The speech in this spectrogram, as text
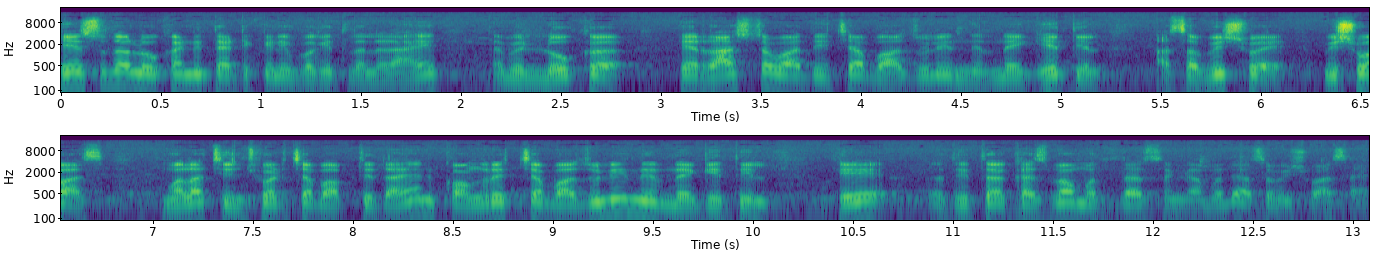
हे सुद्धा लोकांनी त्या ठिकाणी बघितलेलं आहे. त्यामुळे लोक हे राष्ट्रवादीच्या बाजूने निर्णय घेतील असा विश्व आहे विश्वास मला चिंचवडच्या बाबतीत आहे आणि काँग्रेसच्या बाजूने निर्णय घेतील हे तिथं कसबा मतदारसंघामध्ये असा विश्वास आहे.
